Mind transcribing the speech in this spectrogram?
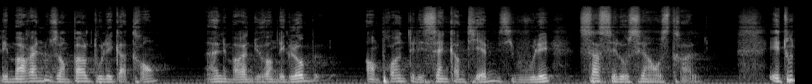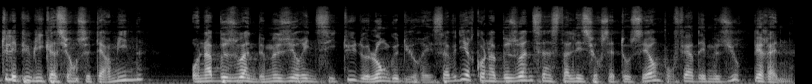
Les marins nous en parlent tous les quatre ans. Hein, les marins du vent des globes empruntent les cinquantièmes, si vous voulez. Ça, c'est l'océan austral. Et toutes les publications se terminent. On a besoin de mesures in situ de longue durée. Ça veut dire qu'on a besoin de s'installer sur cet océan pour faire des mesures pérennes.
